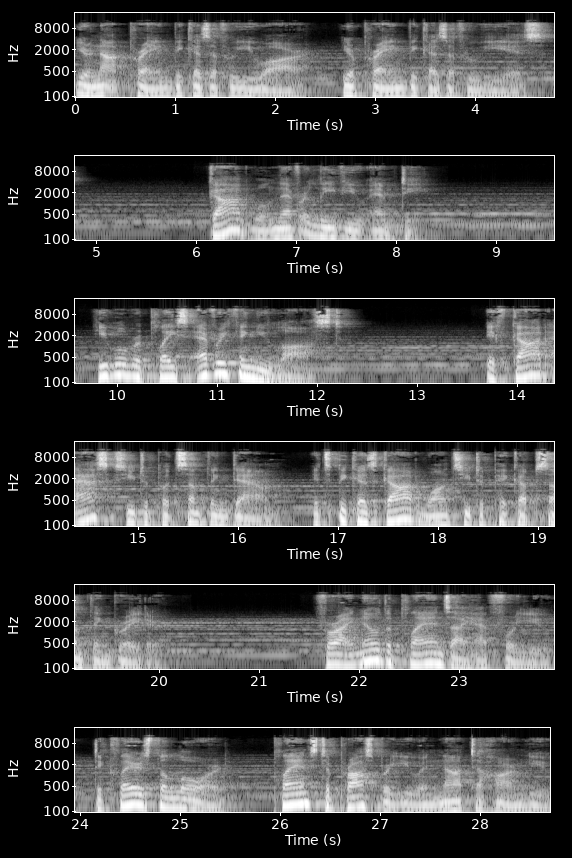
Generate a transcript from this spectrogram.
You're not praying because of who you are, you're praying because of who He is. God will never leave you empty. He will replace everything you lost. If God asks you to put something down, it's because God wants you to pick up something greater. For I know the plans I have for you, declares the Lord, plans to prosper you and not to harm you,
